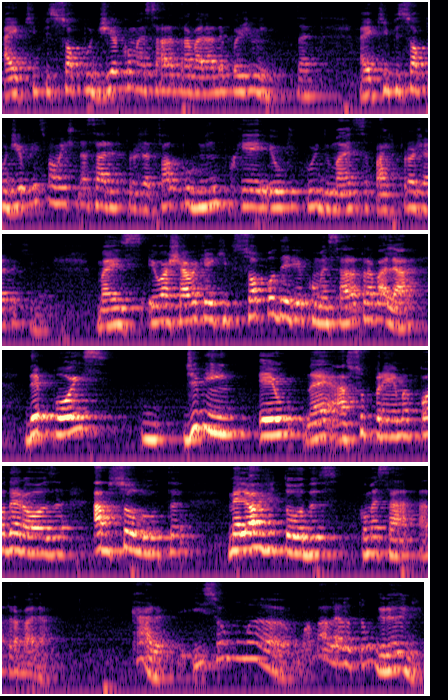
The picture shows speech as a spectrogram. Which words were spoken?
a equipe só podia começar a trabalhar depois de mim, né? A equipe só podia, principalmente nessa área de projeto, falo por mim porque eu que cuido mais dessa parte de projeto aqui, né? Mas eu achava que a equipe só poderia começar a trabalhar depois de mim, eu, né, a suprema, poderosa, absoluta, melhor de todas, começar a trabalhar. Cara, isso é uma, uma balela tão grande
